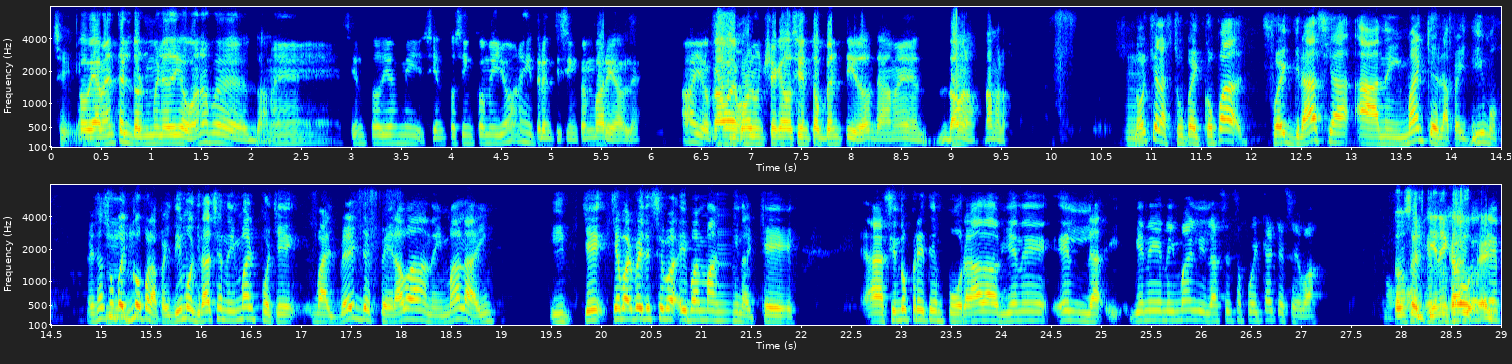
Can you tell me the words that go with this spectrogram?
Sí. Obviamente el Dortmund le dijo, bueno, pues dame 110 mil, 105 millones y 35 en variables. Ah, yo acabo de coger un cheque de 222, déjame, dámelo, dámelo. No, que la Supercopa fue gracias a Neymar que la perdimos. Esa Supercopa la perdimos gracias a Neymar porque Valverde esperaba a Neymar ahí. ¿Y qué, qué Valverde se va, iba a imaginar? Que haciendo pretemporada viene, él, la- viene Neymar y le hace esa puerca que se va. No, Entonces él tiene que, él-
